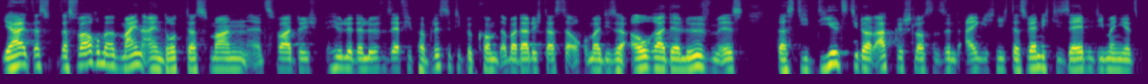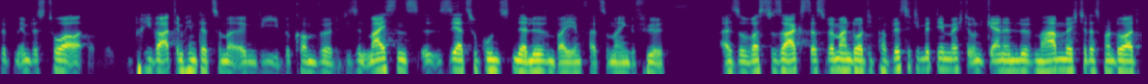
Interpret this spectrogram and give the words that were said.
Ja, das, das war auch immer mein Eindruck, dass man äh, zwar durch Höhle der Löwen sehr viel Publicity bekommt, aber dadurch, dass da auch immer diese Aura der Löwen ist, dass die Deals, die dort abgeschlossen sind, eigentlich nicht, das wären nicht dieselben, die man jetzt mit dem Investor äh, privat im Hinterzimmer irgendwie bekommen würde. Die sind meistens äh, sehr zugunsten der Löwen, war jedenfalls so mein Gefühl. Also was du sagst, dass wenn man dort die Publicity mitnehmen möchte und gerne einen Löwen haben möchte, dass man dort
